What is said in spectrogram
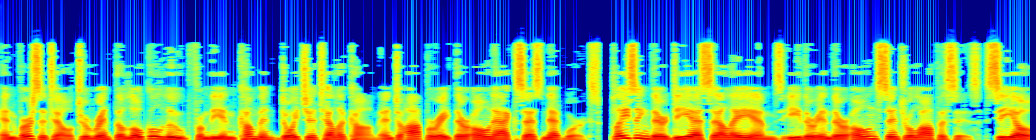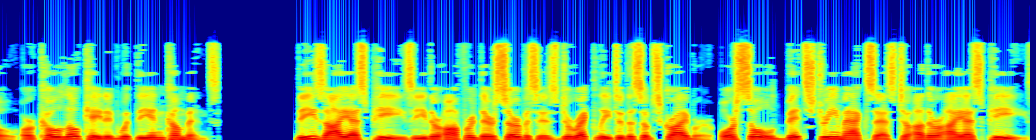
and Versatel to rent the local loop from the incumbent Deutsche Telekom and to operate their own access networks placing their DSLAMs either in their own central offices or co-located with the incumbents. These ISPs either offered their services directly to the subscriber, or sold bitstream access to other ISPs.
